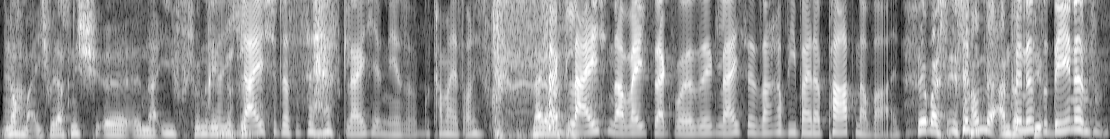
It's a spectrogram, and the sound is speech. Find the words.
Nochmal, ich will das nicht äh, naiv schönreden. ja Das wird, gleiche, das ist ja das gleiche, nee, so kann man jetzt auch nicht so Nein, vergleichen, aber ich sag so, das ist die gleiche Sache wie bei der Partnerwahl. ja, aber es ist schon der Ansatz. Findest du den, dann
